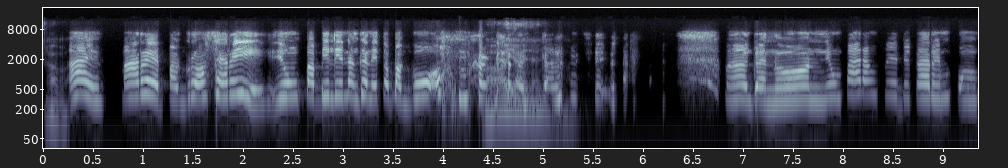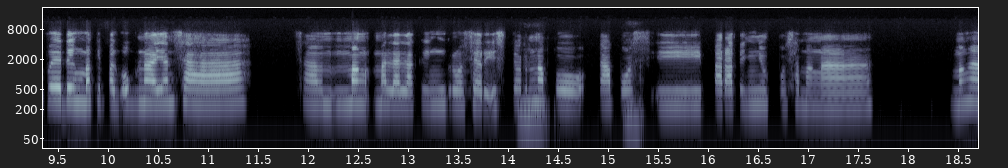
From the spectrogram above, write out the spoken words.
Aba. ay, mare, pag grocery, yung pabili ng ganito, bagoong, mga Ah, yan, ganon, yan, yan. ganon sila. mga ganon. Yung parang pwede ka rin pong pwedeng makipag-ugnayan sa sa mang, malalaking grocery store Mm. na po. Tapos iparating nyo po sa mga mga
